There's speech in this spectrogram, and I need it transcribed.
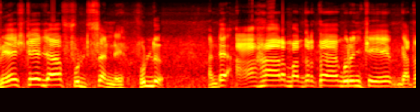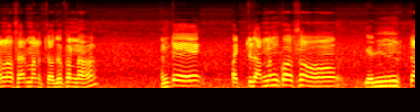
వేస్టేజ్ ఆఫ్ ఫుడ్స్ అండి. ఫుడ్. అంటే ఆహార భద్రత గురించి గతంలో సార్ మనం చదువుకున్నాం. అంటే పచ్చడి అన్నం కోసం ఎంత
